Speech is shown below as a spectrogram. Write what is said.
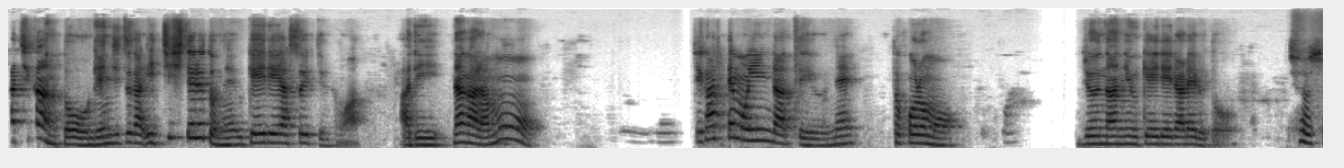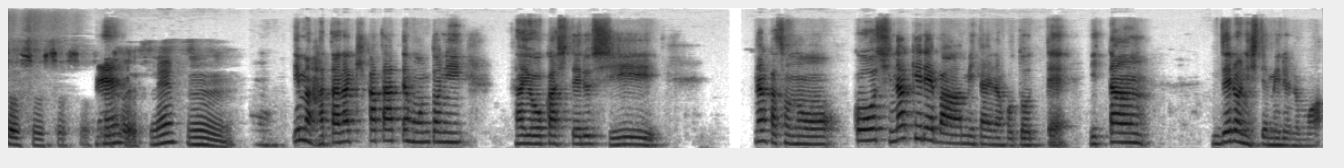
価値観と現実が一致してるとね、受け入れやすいっていうのはありながらも、違ってもいいんだっていうね、ところも柔軟に受け入れられるとそうそうそうそうそう、ねそうですね。うん。今、働き方って本当に多様化してるし、なんかその、こうしなければみたいなことって、一旦ゼロにしてみるのも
